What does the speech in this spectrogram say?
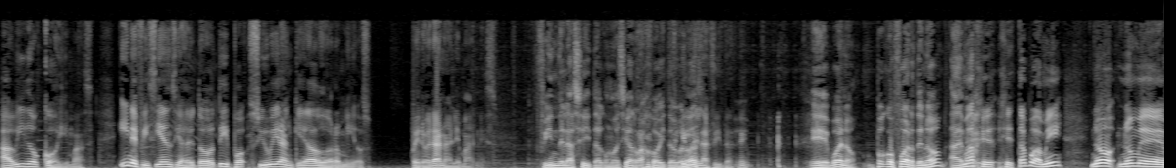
habido coimas, ineficiencias de todo tipo si hubieran quedado dormidos. Pero eran alemanes. Fin de la cita, como decía Rajoy, ¿te Fin acordás? de la cita, sí. Eh, bueno, un poco fuerte, ¿no? Además, Ge- Gestapo a mí no, no me.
